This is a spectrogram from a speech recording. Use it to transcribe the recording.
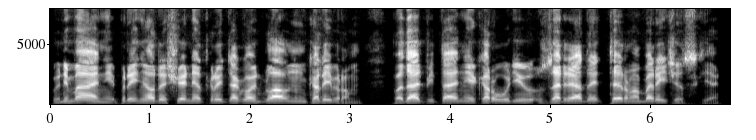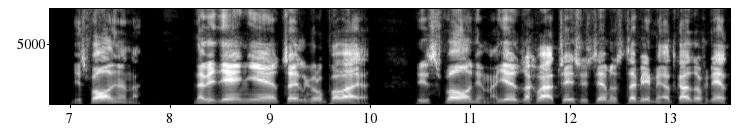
Внимание! Принял решение открыть огонь главным калибром. Подать питание к орудию, заряды термобарические. Исполнено. Наведение, цель групповая. Исполнено. Есть захват. Все системы стабильны. Отказов нет.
